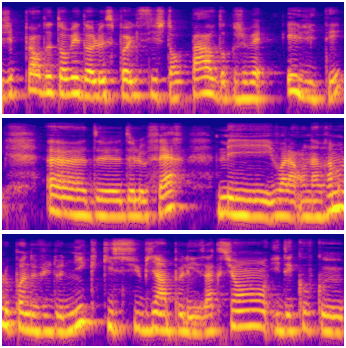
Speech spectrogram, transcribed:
j'ai peur de tomber dans le spoil si je t'en parle, donc je vais éviter euh, de, le faire. Mais voilà, on a vraiment le point de vue de Nick qui subit un peu les actions. Il découvre que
